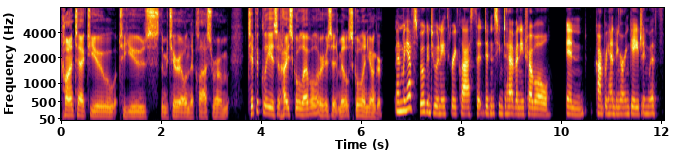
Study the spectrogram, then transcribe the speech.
contact you to use the material in the classroom, typically is it high school level or is it middle school and younger? And we have spoken to an eighth grade class that didn't seem to have any trouble in comprehending or engaging with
